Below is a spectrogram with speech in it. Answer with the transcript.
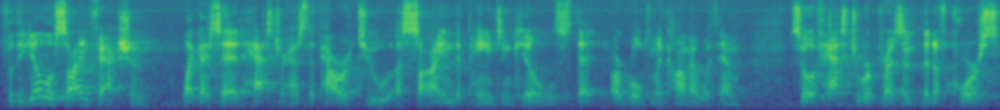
for the Yellow Sign faction, like I said, Hastur has the power to assign the pains and kills that are rolled in the combat with him. So if Hastur were present, then of course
